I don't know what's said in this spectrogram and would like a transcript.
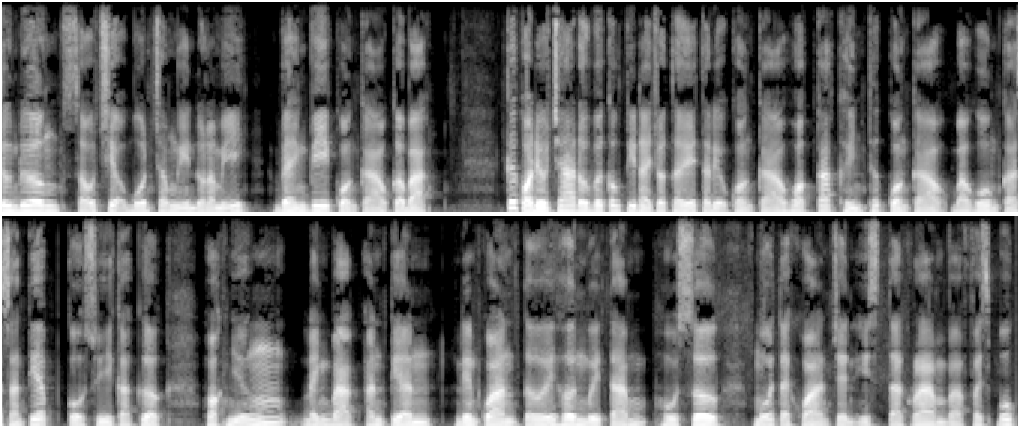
tương đương 6 triệu 400 nghìn đô la Mỹ về hành vi quảng cáo cờ bạc. Kết quả điều tra đối với công ty này cho thấy tài liệu quảng cáo hoặc các hình thức quảng cáo bao gồm cả gián tiếp, cổ suý cá cược hoặc những đánh bạc ăn tiền liên quan tới hơn 18 hồ sơ mỗi tài khoản trên Instagram và Facebook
